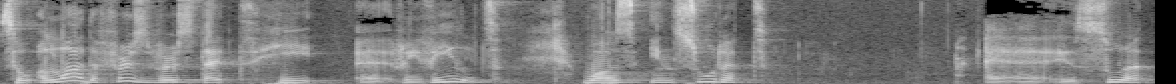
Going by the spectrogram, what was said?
So Allah, the first verse that He uh, revealed was in Surah, uh, is Surah,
